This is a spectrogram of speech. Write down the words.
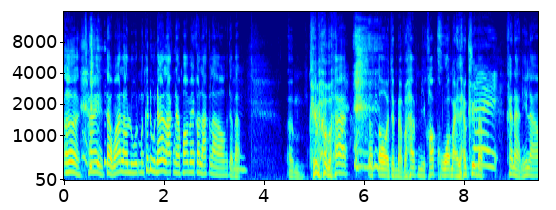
เออ ใช่ แต่ว่าเรารู้มันก็ดูน่ารักนะ พ่อแม่ก็รักเราแต่แบบ เอิมคือแบบว่าเราโตจนแบบว่ามีครอบครัวใหม่แล้วคือแบบใช่ขนาดนี้แล้ว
